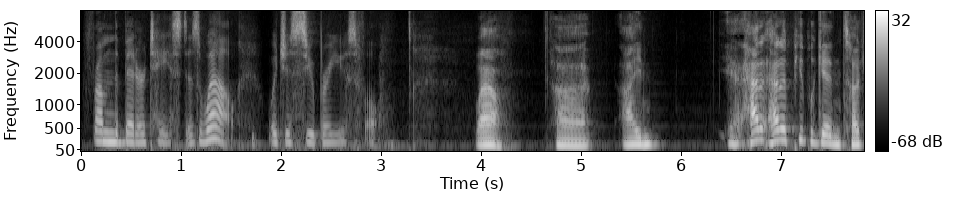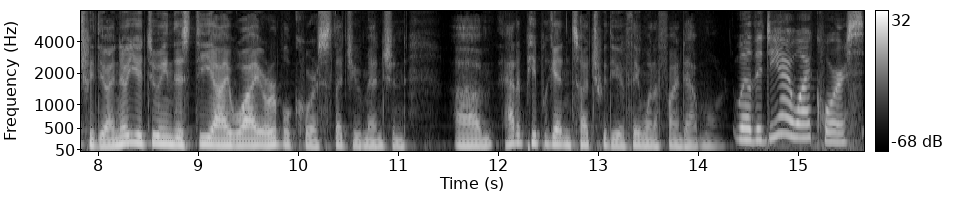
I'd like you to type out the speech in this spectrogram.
from the bitter taste as well, which is super useful. Wow. Uh, I how, how do people get in touch with you? I know you're doing this DIY herbal course that you mentioned. Um, how do people get in touch with you if they want to find out more? Well, the DIY course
